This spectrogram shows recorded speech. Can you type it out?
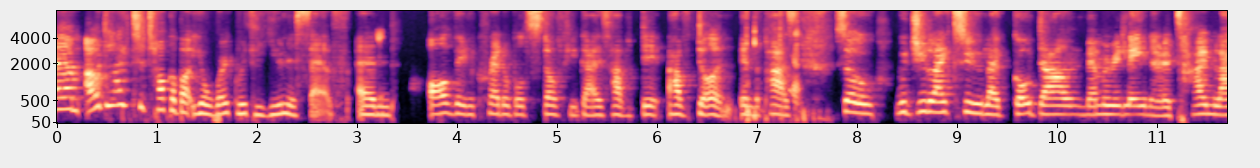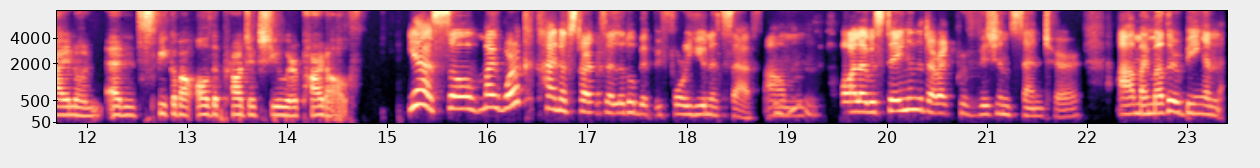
Um, I would like to talk about your work with UNICEF and all the incredible stuff you guys have di- have done in the past. So, would you like to like go down memory lane or a timeline on and speak about all the projects you were part of? Yeah, so my work kind of starts a little bit before UNICEF. Um, mm-hmm. While I was staying in the Direct Provision Center, uh, my mother, being an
